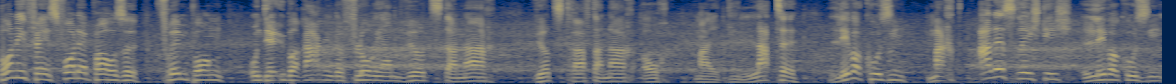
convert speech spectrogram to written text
Boniface vor der Pause, Frimpong und der überragende Florian Wirz danach. Wirz traf danach auch mal die Latte. Leverkusen macht alles richtig. Leverkusen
